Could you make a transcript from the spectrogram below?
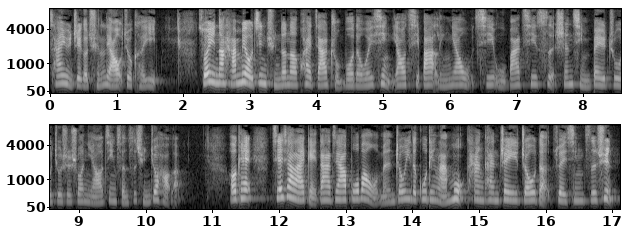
参与这个群聊就可以。所以呢，还没有进群的呢，快加主播的微信幺七八零幺五七五八七四，申请备注，就是说你要进粉丝群就好了。OK，接下来给大家播报我们周一的固定栏目，看看这一周的最新资讯。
